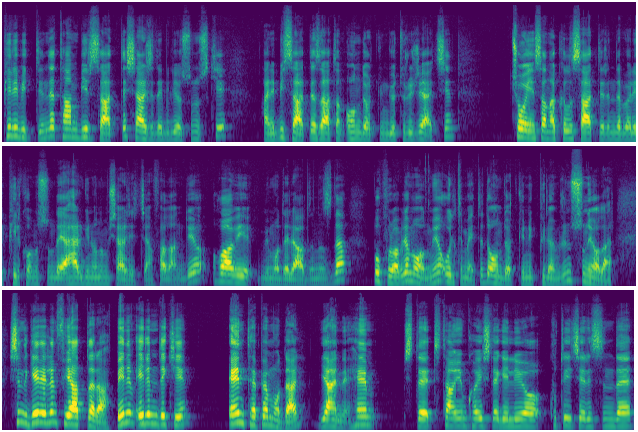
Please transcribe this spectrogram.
Pili bittiğinde tam 1 saatte şarj edebiliyorsunuz ki hani 1 saatte zaten 14 gün götüreceği için çoğu insan akıllı saatlerinde böyle pil konusunda ya her gün onu mu şarj edeceğim falan diyor. Huawei bir model aldığınızda bu problem olmuyor. Ultimate'de de 14 günlük pil ömrünü sunuyorlar. Şimdi gelelim fiyatlara. Benim elimdeki en tepe model yani hem işte titanyum kayışla geliyor kutu içerisinde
